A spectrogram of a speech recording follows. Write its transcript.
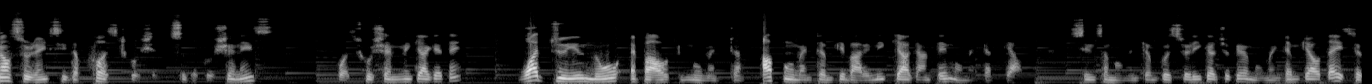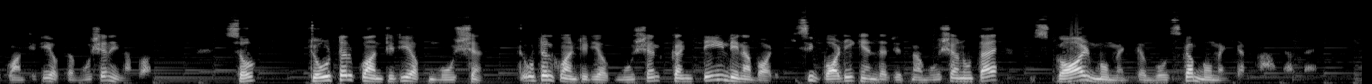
Now student see the first question so the question is first question में क्या कहते हैं? What do you know about momentum आप momentum के बारे में क्या जानते हैं? मोमेंटम क्या होता है? सिंस हम मोमेंटम को स्टडी कर चुके हैं मोमेंटम क्या होता है? It's the quantity of the motion in a body so total quantity of motion total quantity of motion contained in a body किसी बॉडी के अंदर जितना मोशन होता है इट्स कॉल्ड मोमेंटम वो उसका मोमेंटम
